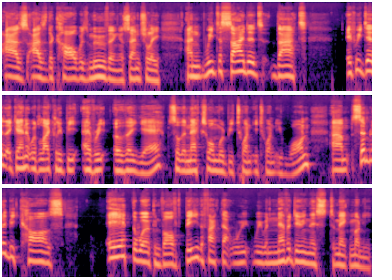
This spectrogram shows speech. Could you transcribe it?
as as the car was moving essentially and we decided that if we did it again it would likely be every other year so the next one would be 2021 um, simply because a the work involved b the fact that we, we were never doing this to make money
